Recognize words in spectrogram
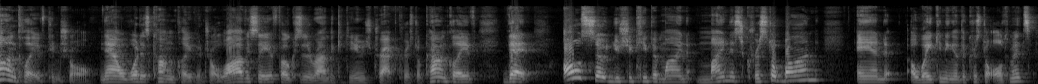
Conclave control. Now, what is Conclave control? Well, obviously, it focuses around the continuous trapped crystal conclave that also you should keep in mind minus Crystal Bond and Awakening of the Crystal Ultimates,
